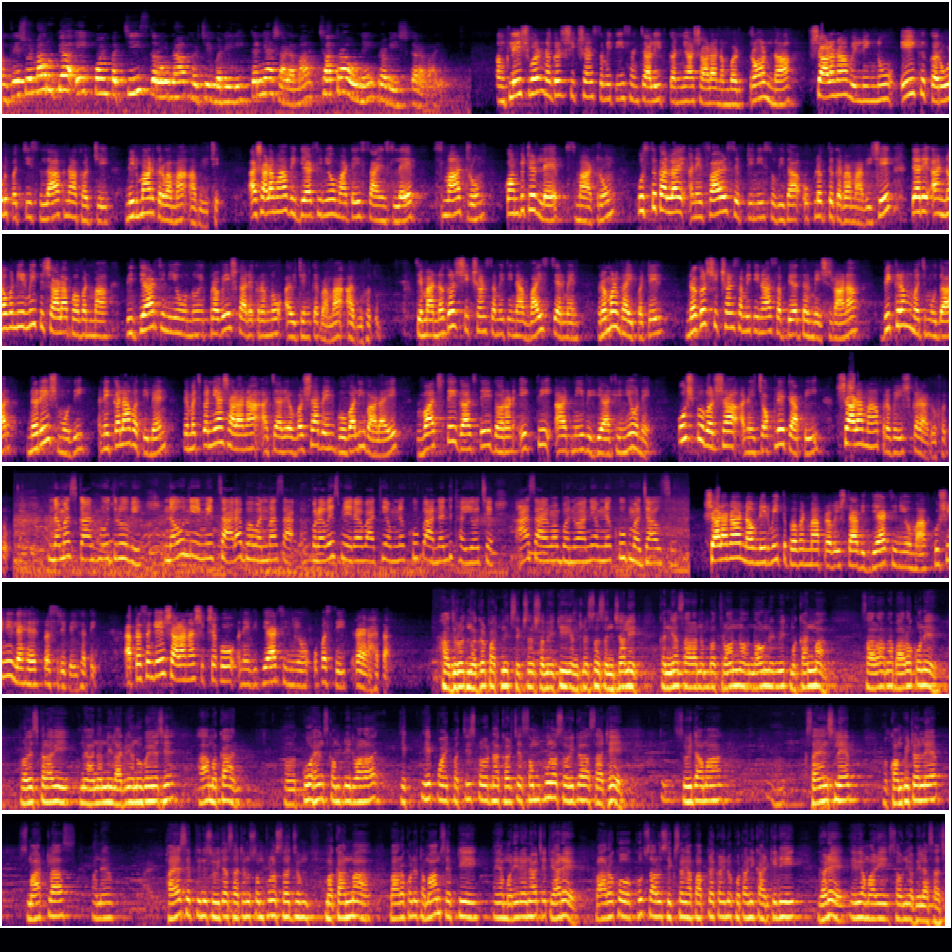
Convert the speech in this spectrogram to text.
અંકલેશ્વરમાં રૂપિયા એક પોઈન્ટ પચીસ કરોડના ખર્ચે બનેલી કન્યા શાળામાં છાત્રાઓને પ્રવેશ કરાવાયો. અંકલેશ્વર નગર શિક્ષણ સમિતિ સંચાલિત કન્યા શાળા નંબર ત્રણના શાળાના બિલ્ડિંગનું એક કરોડ પચીસ લાખના ખર્ચે નિર્માણ કરવામાં આવ્યું છે. આ શાળામાં વિદ્યાર્થીનીઓ માટે science lab, smart room, computer lab, smart room પુસ્તકાલય અને ફાયર સેફટીની સુવિધા ઉપલબ્ધ કરવામાં આવી છે. ત્યારે આ નવનિર્મિત શાળા ભવનમાં વિદ્યાર્થિનીઓનો પ્રવેશ કાર્યક્રમનું આયોજન કરવામાં આવ્યું હતું. જેમાં નગર શિક્ષણ સમિતિના વાઇસ ચેરમેન રમણભાઈ પટેલ, નગર શિક્ષણ સમિતિના સભ્ય ધર્મેશ રાણા, વિક્રમ મજમુદાર, નરેશ મોદી અને કલાવતીબેન તેમજ કન્યા શાળાના આચાર્ય વર્ષાબેન ગોવાલીવાળાએ વાંચતે ગાજતે ધોરણ એકથી આઠની વિદ્યાર્થીનીઓને પુષ્પવર્ષા અને ચોકલેટ આપી શાળામાં પ્રવેશ કરાવ્યો હતો. નમસ્કાર હું ધ્રુવી. નવનિર્મિત શાળા ભવનમાં પ્રવેશ મેળવવાથી અમને ખૂબ આનંદ થયો છે. આ શાળામાં ભણવાની અમને ખૂબ મજા આવશે. શાળાના નવનિર્મિત ભવનમાં પ્રવેશતા વિદ્યાર્થીનીઓમાં ખુશીની લહેર પ્રસરી ગઈ હતી. આ પ્રસંગે શાળાના શિક્ષકો અને વિદ્યાર્થીનીઓ ઉપસ્થિત રહ્યા હતા. આજરોજ નગર પ્રાથમિક શિક્ષણ સમિતિ અંકલેશ્વર સંચાલિત કન્યા શાળા નંબર ત્રણનો નવનિર્મિત મકાનમાં શાળાના બાળકોને પ્રવેશ કરાવી અમે આનંદની લાગણી અનુભવીએ છીએ. આ મકાન કોહેન્સ કંપની દ્વારા એક એક પોઈન્ટ પચીસ કરોડના ખર્ચે સંપૂર્ણ સુવિધા સાથે, સુવિધામાં science lab computer lab smart class અને ફાયર સેફ્ટીની સુવિધા સાથેનું સંપૂર્ણ સજ્જ મકાનમાં બાળકોને તમામ સેફટી અહીંયા મળી રહેનાર છે. ત્યારે બાળકો ખૂબ સારું શિક્ષણ પ્રાપ્ત કરીને પોતાની કારકિર્દી ઘડે એવી અમારી સૌની અભિલાષા છે.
